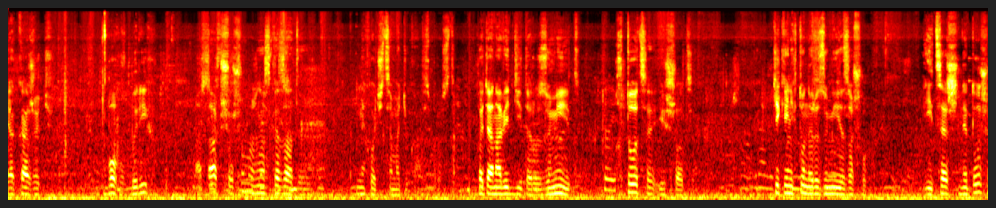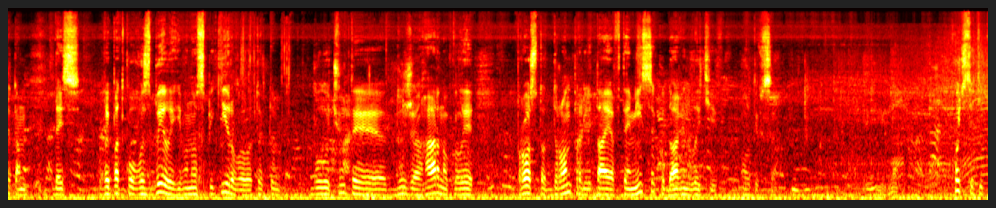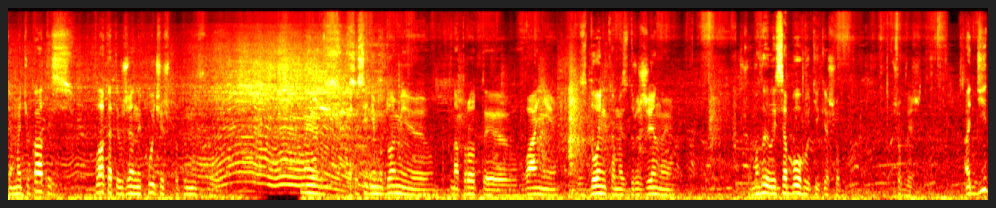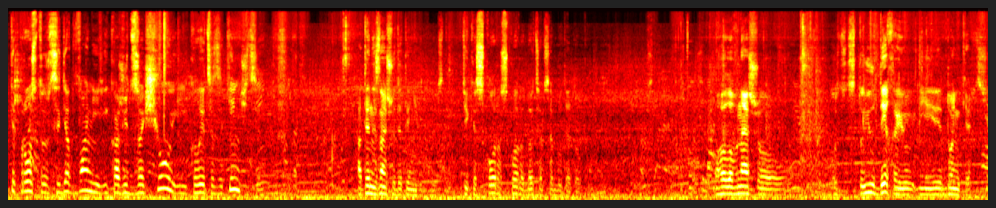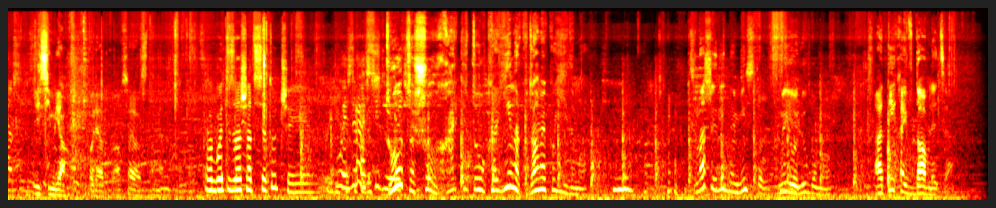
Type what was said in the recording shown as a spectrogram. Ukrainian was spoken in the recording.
як кажуть, Бог вберіг. А так, що, що можна сказати? Не хочеться матюкатись просто. Хоча навіть діти розуміють, хто це і що це. Тільки ніхто не розуміє за що. І це ж не то, що там десь випадково збили і воно спікірувало. Тобто було чути дуже гарно, коли просто дрон прилітає в те місце, куди він летів. От і все. Хочеться тільки матюкатись, плакати вже не хочеш, тому що ми в сусідньому домі напроти в ванні з доньками, з дружиною. Молилися Богу тільки, щоб, щоб вижити. А діти просто сидять в ванні і кажуть, за що і коли це закінчиться. А ти не знаєш, що дитині відповісти. Тільки скоро, скоро, доця все буде добре. Головне, що стою, дихаю і доньки, і сім'я в порядку, а все остальне. Ви будете залишатися тут чи Ой, здрасте, кудись? Тут, а що, Харків то Україна, куди ми поїдемо? Це наше рідне місто, ми його любимо. А ті хай вдавляться.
